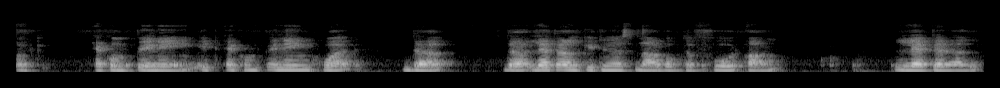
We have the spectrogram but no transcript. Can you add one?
okay accompanying it accompanying what? The the lateral cutaneous nerve of the forearm lateral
